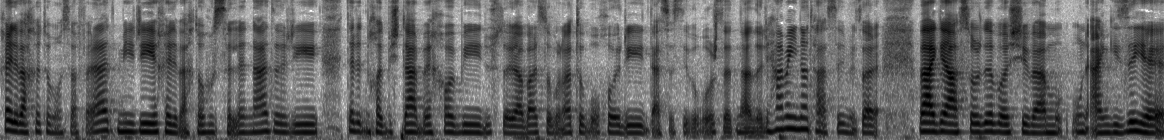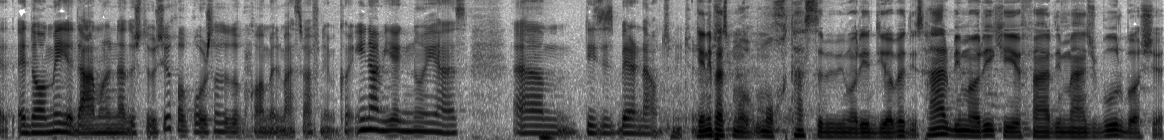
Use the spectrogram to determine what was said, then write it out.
خیلی وقت تو مسافرت میری خیلی وقتا حوصله نداری دلت می‌خواد بیشتر بخوابی دوست داری اول صبحانه تو بخوری دسترسی به قرصت نداری. همه اینا تاثیر می‌ذاره. و اگه افسرده باشی و اون انگیزه ادامه درمان نداشته باشی خب قرصات رو کامل مصرف نمی‌کنی. اینم یک نوعی از دیزیز برناوت می‌تونه یعنی پس مختص به بیماری دیابت نیست هر بیماری که یه فردی مجبور باشه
